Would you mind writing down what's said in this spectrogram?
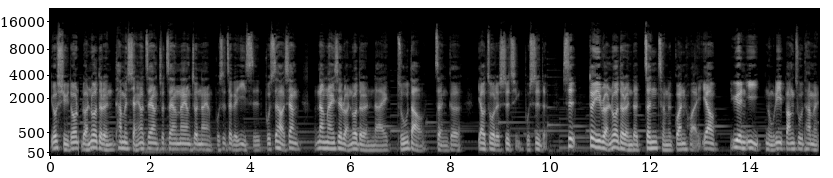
有许多软弱的人，他们想要这样就这样，那样就那样，不是这个意思。不是好像让那一些软弱的人来主导整个要做的事情，不是的，是对于软弱的人的真诚的关怀，要愿意努力帮助他们，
